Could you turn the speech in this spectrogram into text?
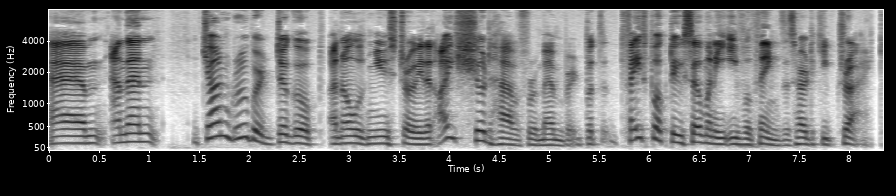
Um, and then John Gruber dug up an old news story that I should have remembered, but Facebook do so many evil things, it's hard to keep track.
